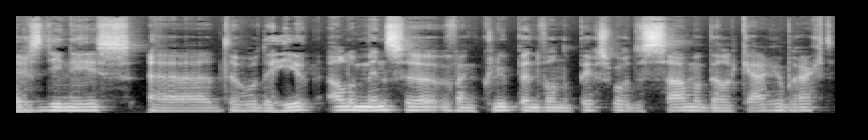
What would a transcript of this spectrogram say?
persdiners. Uh, er worden heel, alle mensen van club en van de pers worden samen bij elkaar gebracht.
